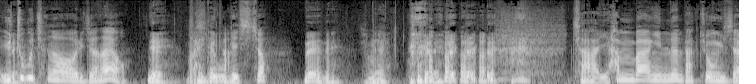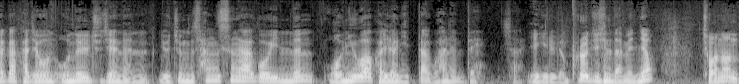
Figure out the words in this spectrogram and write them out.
유튜브 네. 채널이잖아요. 네, 맞습니다. 잘 되고 계시죠? 네, 네. 좀 네. 자, 이 한방 있는 박종훈 기자가 가져온 오늘 주제는 요즘 상승하고 있는 원유와 관련이 있다고 하는데, 자, 얘기를 좀 풀어주신다면요? 저는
